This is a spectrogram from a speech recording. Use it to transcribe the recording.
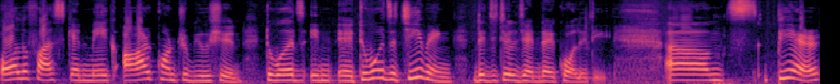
all of us can make our contribution towards, in, uh, towards achieving digital gender equality. Um, Pierre,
